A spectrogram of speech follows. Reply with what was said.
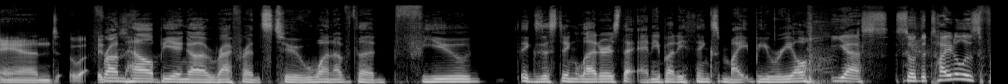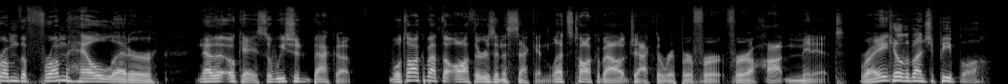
and From Hell being a reference to one of the few existing letters that anybody thinks might be real. Yes. So the title is from the From Hell letter. Now that okay, so we should back up. We'll talk about the authors in a second. Let's talk about Jack the Ripper for for a hot minute, right? Killed a bunch of people.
